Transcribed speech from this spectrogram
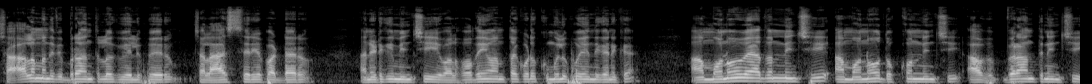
చాలామంది విభ్రాంతిలోకి వెళ్ళిపోయారు. చాలా ఆశ్చర్యపడ్డారు. అన్నిటికీ మించి వాళ్ళ హృదయం అంతా కూడా కుమిలిపోయింది కనుక ఆ మనోవేదన నుంచి ఆ మనో దుఃఖం నుంచి ఆ విభ్రాంతి నుంచి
